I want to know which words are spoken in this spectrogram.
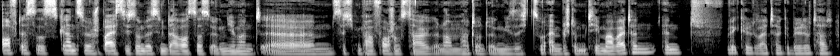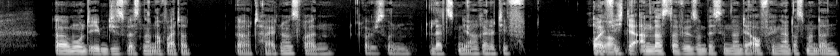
oft ist, das Ganze speist sich so ein bisschen daraus, dass irgendjemand ähm, sich ein paar Forschungstage genommen hat und irgendwie sich zu einem bestimmten Thema weiterentwickelt, weitergebildet hat ähm, und eben dieses Wissen dann auch weiter äh, teilt. Ne? Das war, glaube ich, so im letzten Jahr relativ häufig Ja. der Anlass dafür, so ein bisschen dann der Aufhänger, dass man dann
